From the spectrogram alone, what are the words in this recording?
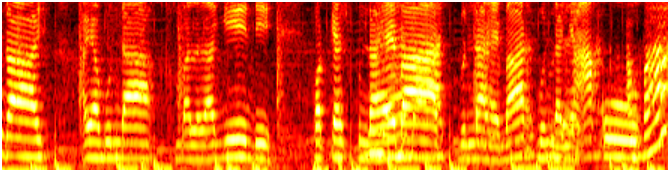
guys. Ayah bunda Kembali lagi di podcast Bunda, Bunda Hebat. Bunda Hebat Bundanya aku. Apa?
